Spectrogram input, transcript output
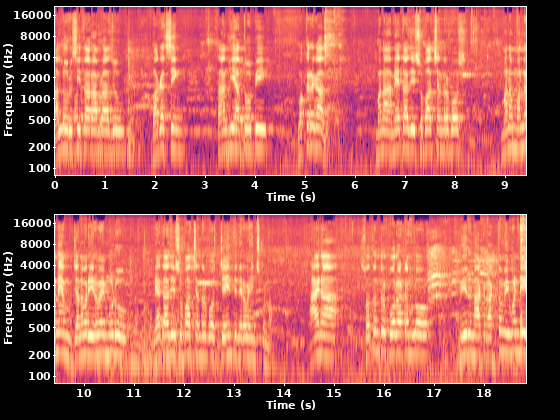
అల్లూరు సీతారామరాజు భగత్ సింగ్ తాంతియా తోపి ఒకరు కాదు మన నేతాజీ సుభాష్ చంద్రబోస్ మనం మొన్ననే జనవరి ఇరవై మూడు నేతాజీ సుభాష్ చంద్రబోస్ జయంతి నిర్వహించుకున్నాం. ఆయన స్వతంత్ర పోరాటంలో మీరు నాకు రక్తం ఇవ్వండి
